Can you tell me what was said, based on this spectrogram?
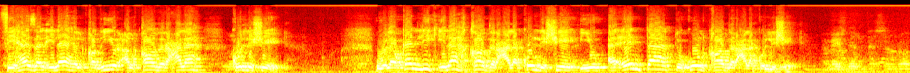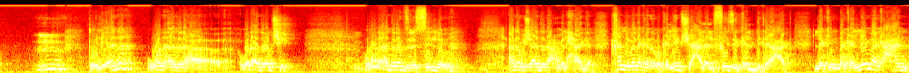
في هذا الإله القدير القادر على كل شيء. ولو كان ليك إله قادر على كل شيء يبقى أنت تكون قادر على كل شيء. تقول لي أنا؟ وأنا قادر وأنا قادر أمشي. وأنا قادر أنزل السلم. أنا مش قادر أعمل حاجة. خلي بالك أنا ما بكلمش على الفيزيكال بتاعك لكن بكلمك عن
